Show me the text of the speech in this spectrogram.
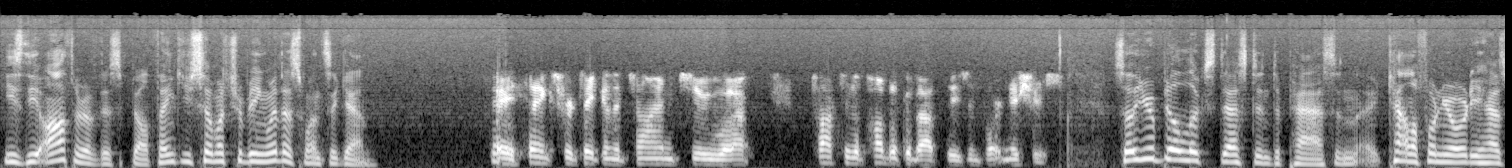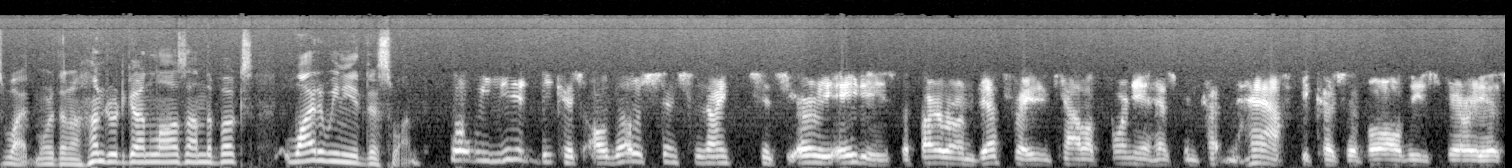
He's the author of this bill. Thank you so much for being with us once again. Hey, thanks for taking the time to uh, talk to the public about these important issues. So your bill looks destined to pass, and California already has what more than hundred gun laws on the books. Why do we need this one? Well, we need it because although since the ninth, since the early '80s, the firearm death rate in California has been cut in half because of all these various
